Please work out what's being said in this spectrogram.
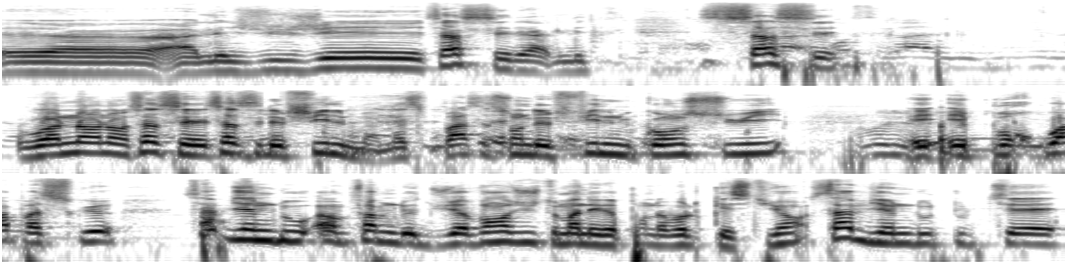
euh, à les juger. Ça c'est, ça c'est. Ouais, non, non, ça c'est des films, n'est-ce pas? Ce sont des films qu'on suit. Et, pourquoi? Parce que ça vient d'où, en femme de Dieu, avant justement de répondre à votre question, ça vient d'où toutes ces,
